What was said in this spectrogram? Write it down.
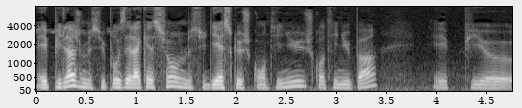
Et puis là, je me suis posé la question, je me suis dit, est-ce que je continue, je continue pas? Et puis, euh,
